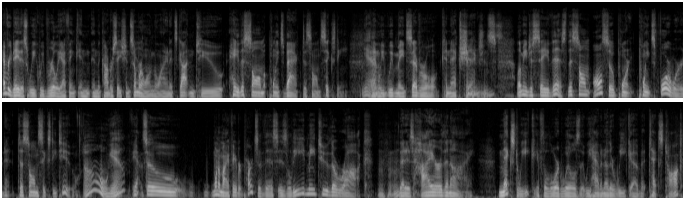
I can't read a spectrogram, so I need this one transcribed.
Every day this week, we've really, I think, in, in the conversation somewhere along the line, it's gotten to, hey, this psalm points back to Psalm 60. Yeah. And we, we've made several connections. Connections. Let me just say this this psalm also point, points forward to Psalm 62. Oh, yeah? Yeah. So one of my favorite parts of this is lead me to the rock mm-hmm. that is higher than I. Next week, if the Lord wills that we have another week of text talk,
